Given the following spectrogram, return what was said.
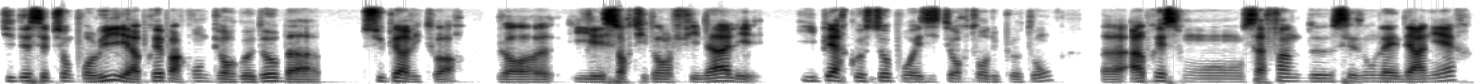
petite déception pour lui. Et après, par contre, Burgodo, bah, super victoire. Genre, euh, il est sorti dans le final et hyper costaud pour résister au retour du peloton. Après sa fin de saison de l'année dernière,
